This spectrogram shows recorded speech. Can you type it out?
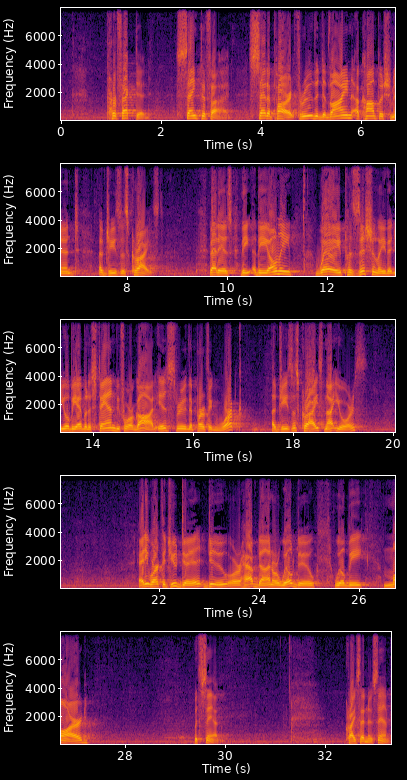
perfected, sanctified, set apart through the divine accomplishment of Jesus Christ. That is, the, the only way positionally that you'll be able to stand before God is through the perfect work of Jesus Christ, not yours. Any work that you did, do or have done or will do will be marred with sin. Christ had no sin.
